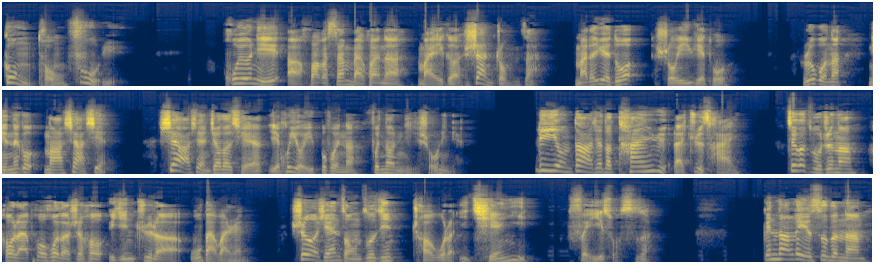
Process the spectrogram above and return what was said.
共同富裕，忽悠你啊，花个三百块呢，买一个善种子，买的越多，收益越多。如果呢，你能够拉下线，下线交的钱也会有一部分呢分到你手里面，利用大家的贪欲来聚财。这个组织呢，后来破获的时候已经聚了五百万人，涉嫌总资金超过了一千亿，匪夷所思啊。跟他类似的呢，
